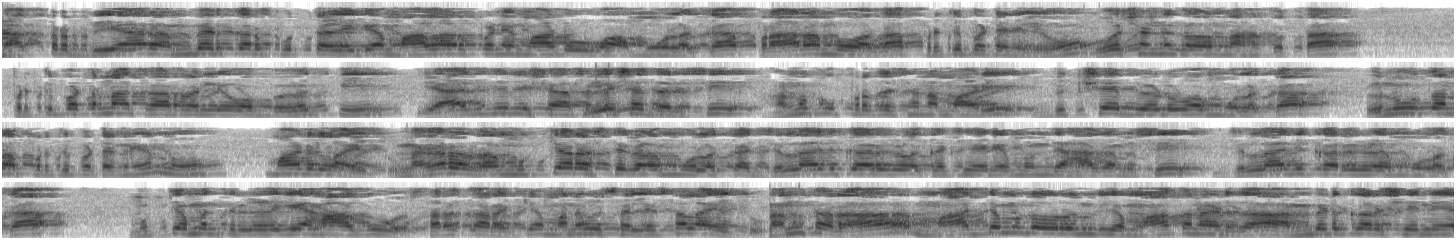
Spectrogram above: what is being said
ಡಾಕ್ಟರ್ ಬಿಆರ್ ಅಂಬೇಡ್ಕರ್ ಪುತ್ಥಳಿಗೆ ಮಾಲಾರ್ಪಣೆ ಮಾಡುವ ಮೂಲಕ ಪ್ರಾರಂಭವಾದ ಪ್ರತಿಭಟನೆಯು ಘೋಷಣೆಗಳನ್ನು ಹಾಕುತ್ತಾ ಪ್ರತಿಭಟನಾಕಾರರಲ್ಲಿ ಒಬ್ಬ ವ್ಯಕ್ತಿ ಯಾದಗಿರಿ ಶಾಸಕ ವೇಷ ಧರಿಸಿ ಹಣಕು ಪ್ರದರ್ಶನ ಮಾಡಿ ಭಿಕ್ಷೆ ಬೇಡುವ ಮೂಲಕ ವಿನೂತನ ಪ್ರತಿಭಟನೆಯನ್ನು ಮಾಡಲಾಯಿತು. ನಗರದ ಮುಖ್ಯ ರಸ್ತೆಗಳ ಮೂಲಕ ಜಿಲ್ಲಾಧಿಕಾರಿಗಳ ಕಚೇರಿಯ ಮುಂದೆ ಆಗಮಿಸಿ ಜಿಲ್ಲಾಧಿಕಾರಿಗಳ ಮೂಲಕ ಮುಖ್ಯಮಂತ್ರಿಗಳಿಗೆ ಹಾಗೂ ಸರ್ಕಾರಕ್ಕೆ ಮನವಿ ಸಲ್ಲಿಸಲಾಯಿತು. ನಂತರ ಮಾಧ್ಯಮದವರೊಂದಿಗೆ ಮಾತನಾಡಿದ ಅಂಬೇಡ್ಕರ್ ಸೇನೆಯ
